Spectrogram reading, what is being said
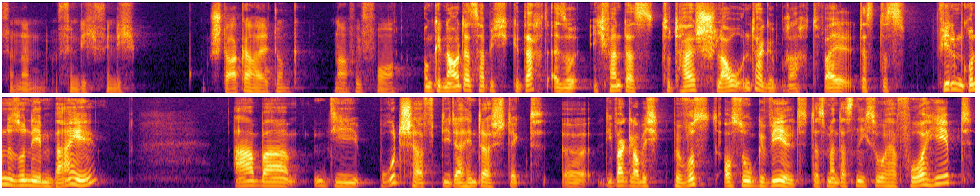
sondern finde ich, finde ich starke Haltung nach wie vor. Und genau das habe ich gedacht. Also ich fand das total schlau untergebracht, weil das, das fiel im Grunde so nebenbei. Aber die Botschaft, die dahinter steckt, äh, die war, glaube ich, bewusst auch so gewählt, dass man das nicht so hervorhebt,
